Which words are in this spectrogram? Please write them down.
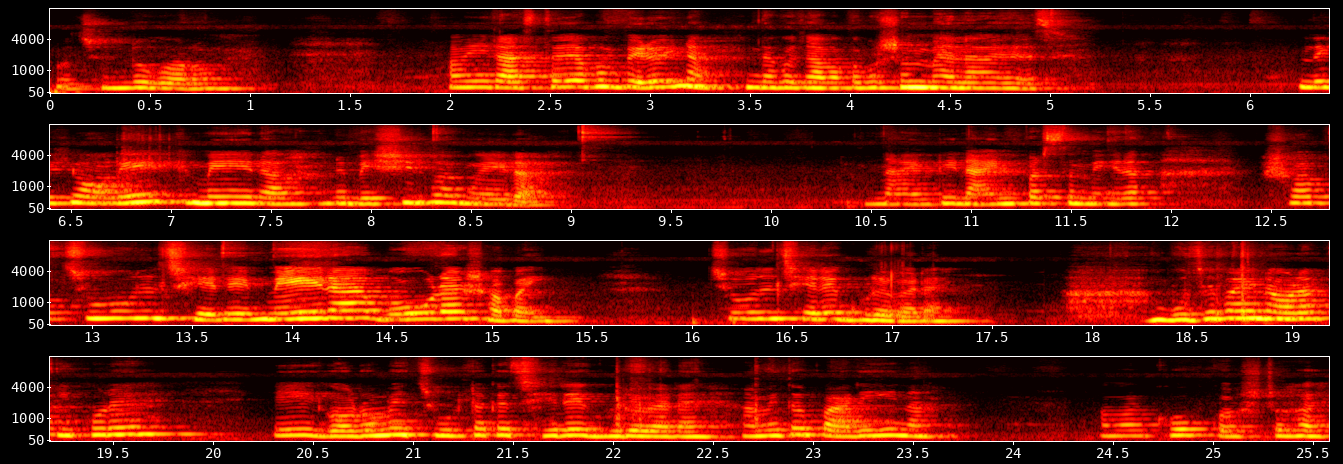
প্রচণ্ড গরম। আমি রাস্তায় যখন বেরোই না, দেখো জামা কাপড় সব মেলা হয়ে গেছে। দেখি অনেক মেয়েরা মানে বেশিরভাগ মেয়েরা নাইনটি নাইন পার্সেন্ট মেয়েরা সব চুল ছেড়ে, মেয়েরা, বউরা সবাই চুল ছেড়ে ঘুরে বেড়ায়। বুঝে পাই না ওরা কী করে এই গরমে চুলটাকে ছেড়ে ঘুরে বেড়ায়। আমি তো পারিই না, আমার খুব কষ্ট হয়।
